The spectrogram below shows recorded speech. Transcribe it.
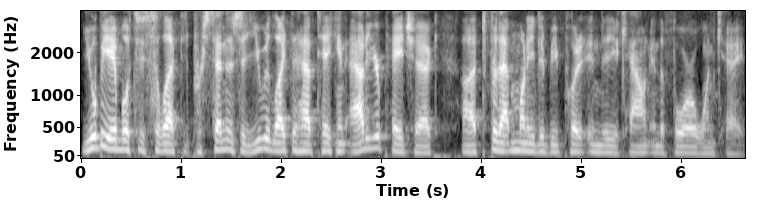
you'll be able to select the percentage that you would like to have taken out of your paycheck uh, for that money to be put in the account in the 401k.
